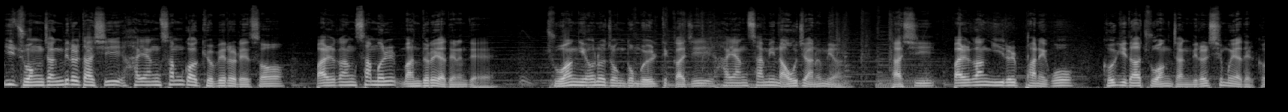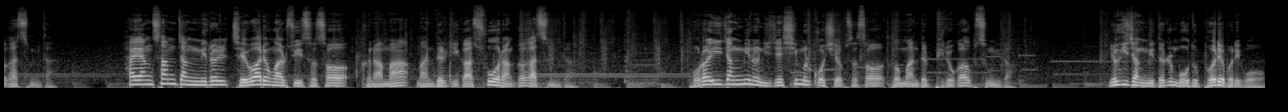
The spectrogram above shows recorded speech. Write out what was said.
이 주황 장미를 다시 하양 삼과 교배를 해서 빨강 삼을 만들어야 되는데 주황이 어느 정도 모일 때까지 하양 삼이 나오지 않으면 다시 빨강 이를 파내고 거기다 주황 장미를 심어야 될 것 같습니다. 하양 삼 장미를 재활용할 수 있어서 그나마 만들기가 수월한 것 같습니다. 보라이 장미는 이제 심을 곳이 없어서 더 만들 필요가 없습니다. 여기 장미들을 모두 버려버리고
